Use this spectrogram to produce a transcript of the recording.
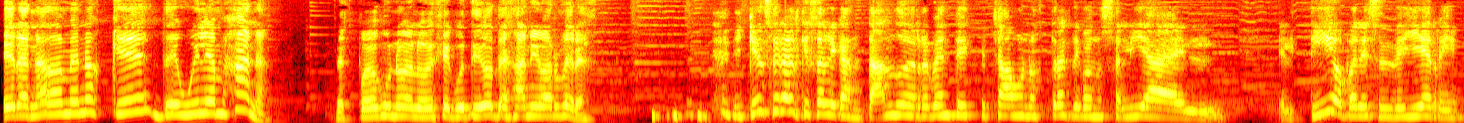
era nada menos que de William Hanna. Después uno de los ejecutivos de Hanny Barbera. ¿Y quién será el que sale cantando? De repente escuchaba unos tracks de cuando salía el, el tío, parece, de Jerry.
